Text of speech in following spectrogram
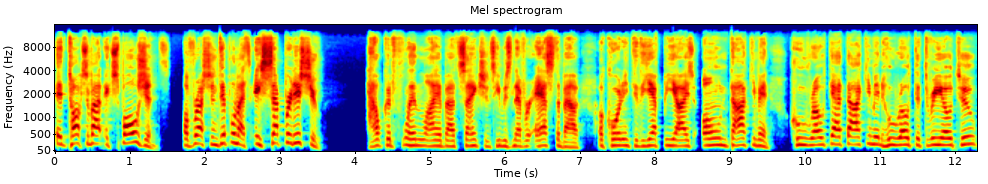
it talks about expulsions of Russian diplomats, a separate issue. How could Flynn lie about sanctions he was never asked about, according to the FBI's own document? Who wrote that document? Who wrote the 302?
